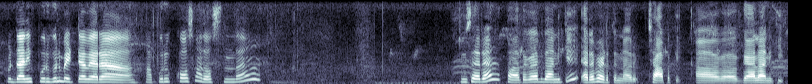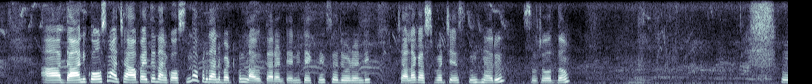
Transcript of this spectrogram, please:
ఇప్పుడు దానికి పురుగుని పెట్టావారా? ఆ పురుగు కోసం అది వస్తుందా? చూసారా? తాతగారు దానికి ఎర్ర పెడుతున్నారు చేపకి ఆ గాలానికి. దానికోసం ఆ చేప అయితే దానికి వస్తుంది. అప్పుడు దాన్ని పట్టుకుని లాగుతారంటే. ఎన్ని టెక్నిక్స్ చూడండి. చాలా కష్టపడి చేసుకుంటున్నారు. సో చూద్దాం. ఓ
